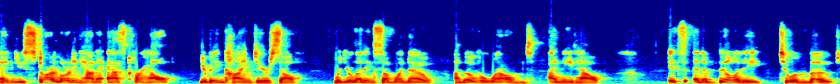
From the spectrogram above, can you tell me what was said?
and you start learning how to ask for help you're being kind to yourself when you're letting someone know I'm overwhelmed. I need help. It's an ability to emote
